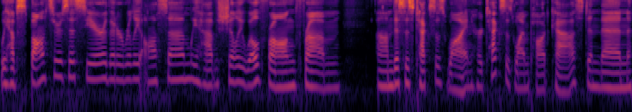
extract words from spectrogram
We have sponsors this year that are really awesome. We have Shelly Wilfong from um, This is Texas Wine, her Texas Wine podcast, and then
